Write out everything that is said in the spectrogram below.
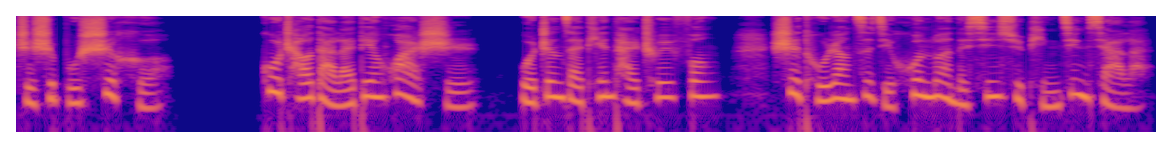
只是不适合。顾朝打来电话时，我正在天台吹风，试图让自己混乱的心绪平静下来。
